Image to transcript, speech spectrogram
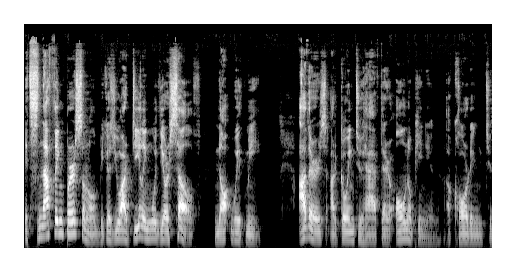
It's nothing personal because you are dealing with yourself, not with me. Others are going to have their own opinion according to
